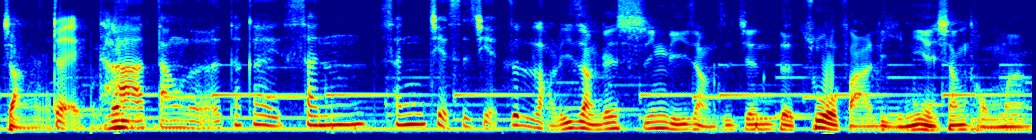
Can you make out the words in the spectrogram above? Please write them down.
长哦，对他当了大概三三届四届。这老里长跟新里长之间的做法理念相同吗？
